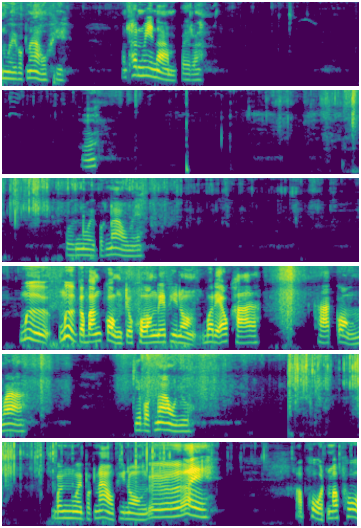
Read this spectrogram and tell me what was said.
หน่วยบักหน้าพี่ มันท่านมีน้ำไปละฮะเบิ่งหน่วยบักหน้าไหม มือมือกับบังกล่องเจ้าของเด้พี่น้องบ่ได้เอาขาขากล่องมาเก็บบักหน้าวอยู่เบิ่งหน่วยบักหน้าวพี่น้อง เอ้ยเอาโผดมาโพด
